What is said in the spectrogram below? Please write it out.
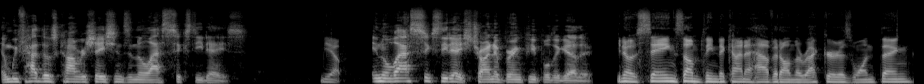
And we've had those conversations in the last 60 days. Yep. In the last 60 days trying to bring people together. You know, saying something to kind of have it on the record is one thing,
